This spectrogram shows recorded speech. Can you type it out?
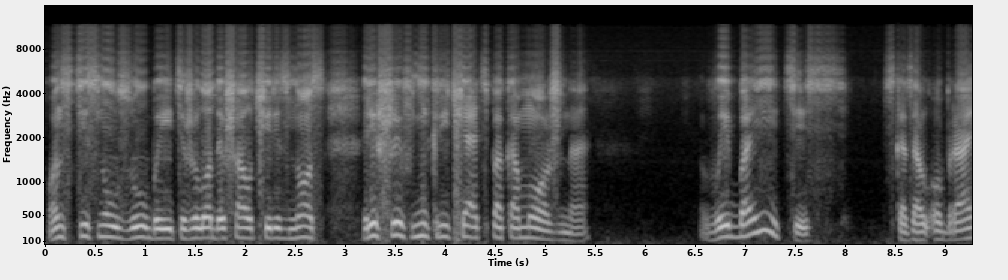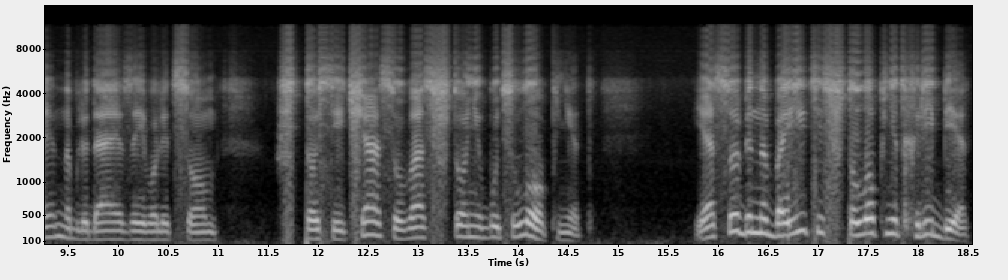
Он стиснул зубы и тяжело дышал через нос, решив не кричать, пока можно. «Вы боитесь», — сказал О'Брайен, наблюдая за его лицом, «что сейчас у вас что-нибудь лопнет. И особенно боитесь, что лопнет хребет.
